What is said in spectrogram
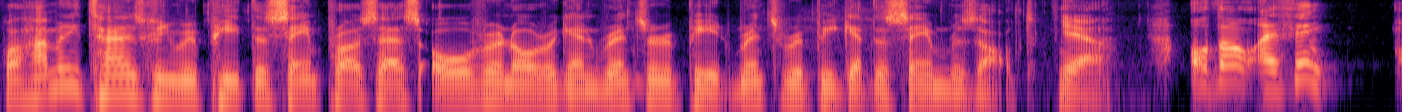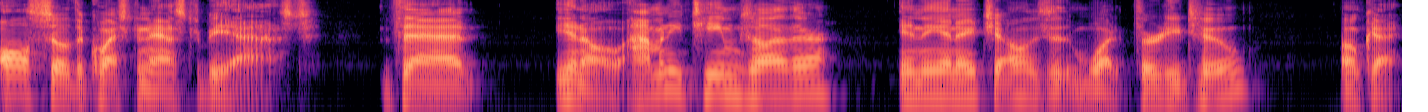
well, how many times can you repeat the same process over and over again, rinse and repeat, rinse and repeat, get the same result? Yeah. Although I think also the question has to be asked that you know, how many teams are there in the NHL? Is it what, 32? Okay.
